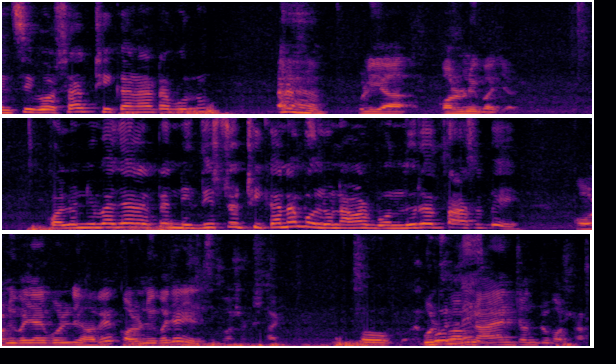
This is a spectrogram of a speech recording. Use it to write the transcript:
এনসি বসাক ঠিকানাটা বলুন। ফুলিয়া কলোনি বাজার। কলোনি বাজার একটা নির্দিষ্ট ঠিকানা বলুন। আমার বন্ধুরা তো আসবে। কলোনি বাজার বললেই হবে কলোনি বাজার এলসি পোশাক শাড়ি। ও বললেই নারায়ণচন্দ্র বসাক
